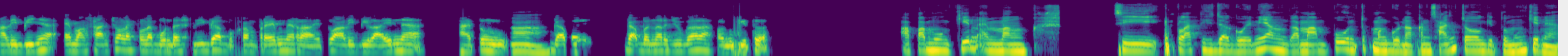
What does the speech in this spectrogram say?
alibinya emang Sancho levelnya Bundesliga bukan Premier. Lah itu alibi lainnya. Nah itu ah. nggak ah. nggak benar juga lah kalau begitu. Apa mungkin emang si pelatih jago ini yang nggak mampu untuk menggunakan Sancho gitu mungkin ya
